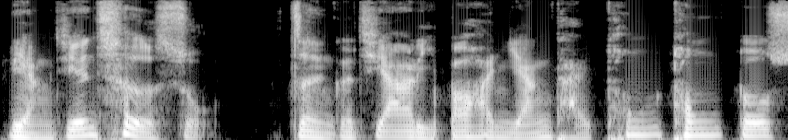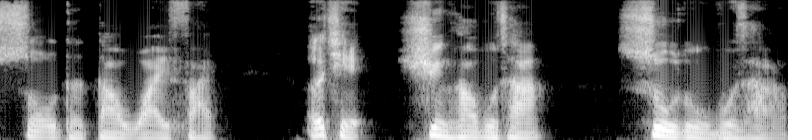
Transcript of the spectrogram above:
两间厕所，整个家里包含阳台，通通都收得到 WiFi，而且讯号不差，速度不差。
